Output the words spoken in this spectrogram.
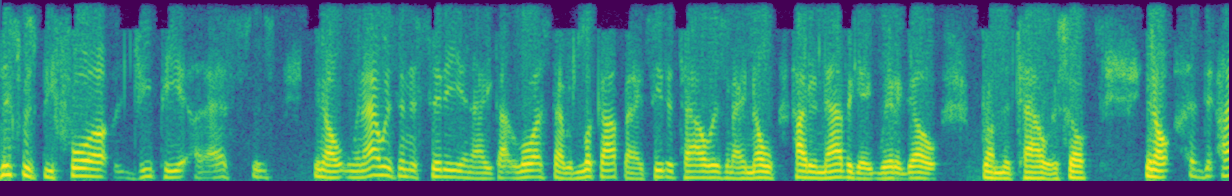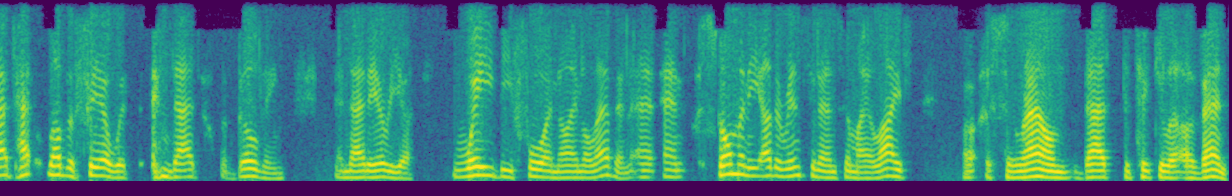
this was before GPS. You know, when I was in the city and I got lost, I would look up and I'd see the towers and I know how to navigate where to go from the towers. So, you know, I've had love affair with that building and that area way before 9/11, and, and so many other incidents in my life uh, surround that particular event.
